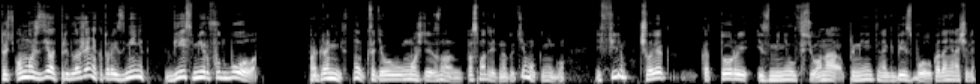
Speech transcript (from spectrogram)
То есть он может сделать предложение, которое изменит весь мир футбола. Программист. Ну, кстати, вы можете посмотреть на эту тему книгу и фильм «Человек, который изменил все». Она применительно к бейсболу. Когда они начали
